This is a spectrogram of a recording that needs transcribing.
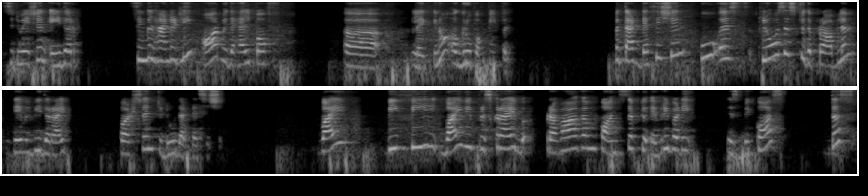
situation either single handedly or with the help of uh, like you know a group of people. But that decision who is closest to the problem they will be the right person to do that decision. Why we feel why we prescribe pravagam concept to everybody is because this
